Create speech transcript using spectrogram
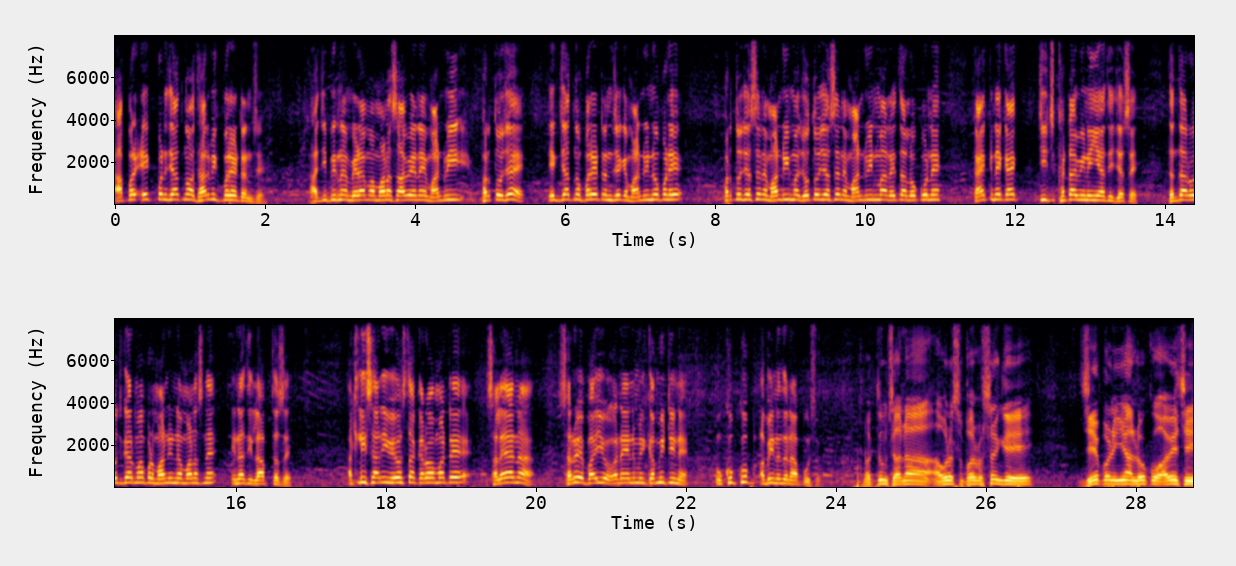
આ પર એક પણ જાતનો આ ધાર્મિક પર્યટન છે. હાજીપીરના મેળામાં માણસ આવે અને માંડવી ફરતો જાય, એક જાતનો પર્યટન છે કે માંડવીનો પણ એ ફરતો જશે ને માંડવીમાં જોતો જશે ને માંડવીમાં રહેતા લોકોને કાંઈક ને કાંઈક ચીજ ખટાવીને અહીંયાથી જશે. ધંધા રોજગારમાં પણ માંડવીના માણસને એનાથી લાભ થશે. આટલી સારી વ્યવસ્થા કરવા માટે સલાયાના સર્વે ભાઈઓ અને એમની કમિટીને હું ખૂબ ખૂબ અભિનંદન આપું છું. મખદુમ શાહના અવરસ પ્રસંગે જે પણ અહીંયા લોકો આવે છે,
